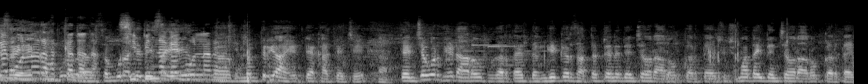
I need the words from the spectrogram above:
काय बोलणार आहात का दादा? काय बोलणार आहात? मंत्री आहेत त्या खात्याचे. त्यांच्यावर थेट आरोप करतायत. दंगेकर सातत्याने त्यांच्यावर आरोप करतायत. सुषमाताई त्यांच्यावर आरोप करतायत.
